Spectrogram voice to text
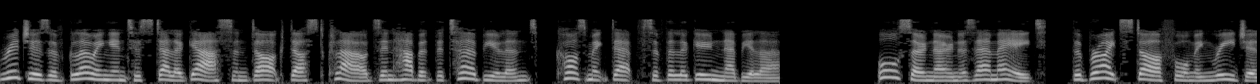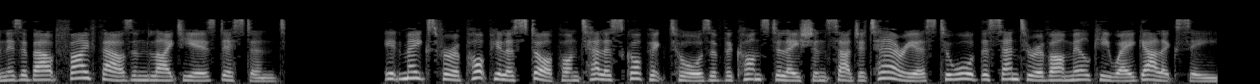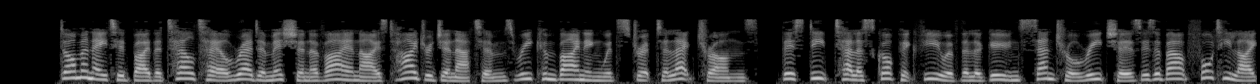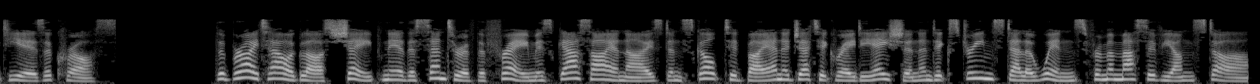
Ridges of glowing interstellar gas and dark dust clouds inhabit the turbulent, cosmic depths of the Lagoon Nebula. Also known as M8, the bright star-forming region is about 5,000 light-years distant. It makes for a popular stop on telescopic tours of the constellation Sagittarius toward the center of our Milky Way galaxy. Dominated by the telltale red emission of ionized hydrogen atoms recombining with stripped electrons, this deep telescopic view of the lagoon's central reaches is about 40 light-years across. The bright hourglass shape near the center of the frame is gas ionized and sculpted by energetic radiation and extreme stellar winds from a massive young star.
